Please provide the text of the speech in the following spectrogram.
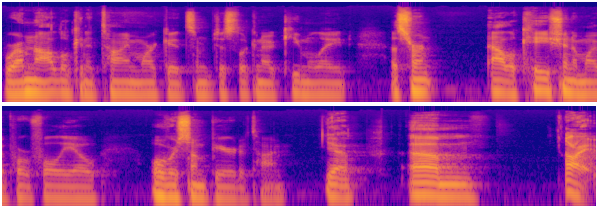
where I'm not looking at time markets. I'm just looking to accumulate a certain allocation of my portfolio over some period of time. Yeah. Um, all right.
